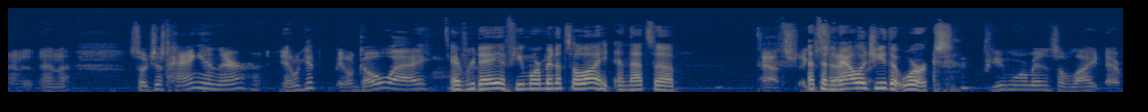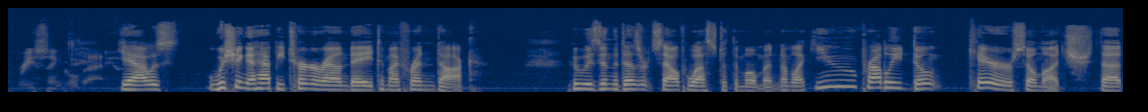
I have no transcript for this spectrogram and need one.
And, and uh, so just hang in there. It'll get. It'll go away. Every day, a few more minutes of light, and that's a. That's, that's an analogy that works. A few more minutes of light every single day. Yeah, I was wishing a happy turnaround day to my friend Doc, who is in the desert southwest at the moment. And I'm like, you probably don't care so much that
